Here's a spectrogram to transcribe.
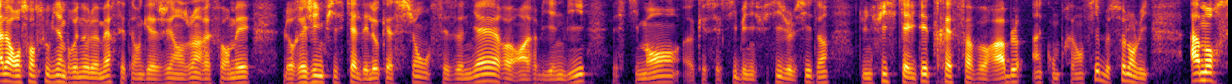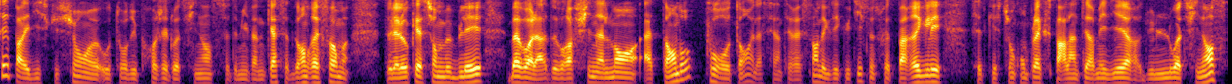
Alors, on s'en souvient, Bruno Le Maire s'était engagé en juin à réformer le régime fiscal des locations saisonnières en Airbnb, estimant euh, que celle-ci bénéficie, je le cite, hein, d'une fiscalité très favorable, incompréhensible selon lui amorcée par les discussions euh, autour du projet de loi de finances 2024, cette grande réforme de la location meublée, voilà, devra finalement attendre. Pour autant, et là c'est intéressant, l'exécutif ne souhaite pas régler cette question complexe par l'intermédiaire d'une loi de finances,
